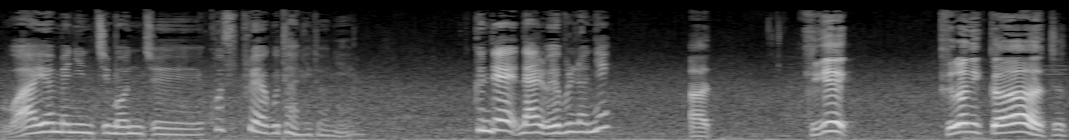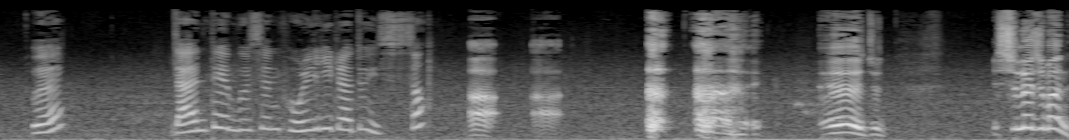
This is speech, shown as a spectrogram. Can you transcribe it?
뭐 아이언맨인지 뭔지 코스프레 하고 다니더니. 근데 날 왜 불렀니? 아, 그게 그러니까 저, 왜? 나한테 무슨 볼 일이라도 있어? 아, 아, 예, 저 실례지만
